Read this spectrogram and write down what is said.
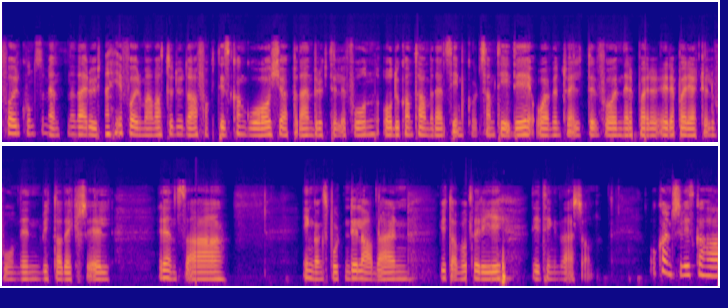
for konsumentene der ute, i form av at du da faktisk kan gå og kjøpe deg en bruktelefon, og du kan ta med deg et SIM-kort samtidig, og eventuelt få en reparert telefon din, bytta deksel, rensa inngangsporten til laderen, bytta batteri, de tingene der sånn. Og kanskje vi skal ha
